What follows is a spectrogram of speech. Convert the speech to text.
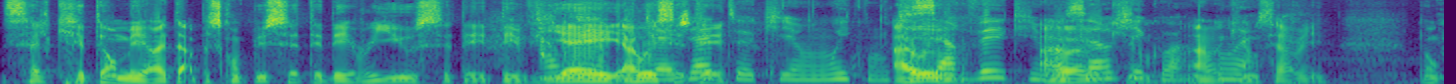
celles qui étaient en meilleur état. Parce qu'en plus, c'était des reuse, c'était des Ah vieilles. Ah ouais, c'était. qui ont, oui, qui Ah oui, oui. servaient, qui ont Ah servi, quoi. Ah ouais, qui ont servi. Donc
